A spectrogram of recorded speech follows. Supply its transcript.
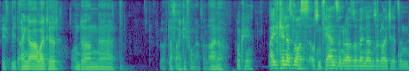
kriegt, wird eingearbeitet und dann äh, läuft das eigentlich von ganz alleine. Okay. Ah, ich kenne das nur aus, aus dem Fernsehen oder so, wenn dann so Leute so einen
